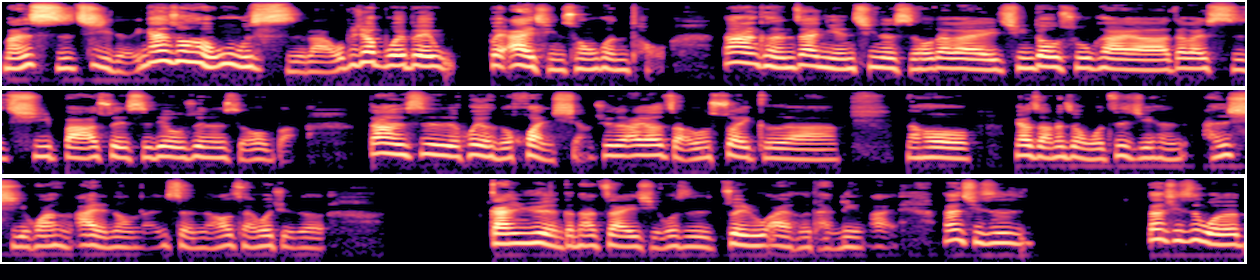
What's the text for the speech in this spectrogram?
蛮实际的，应该说很务实啦。我比较不会被被爱情冲昏头。当然，可能在年轻的时候，大概情窦初开啊，大概十七八岁、十六岁的时候吧，当然是会有很多幻想，觉得哎要找个帅哥啊，然后。要找那种我自己很很喜欢、很爱的那种男生，然后才会觉得甘愿跟他在一起，或是坠入爱河谈恋爱。但其实，但其实我的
